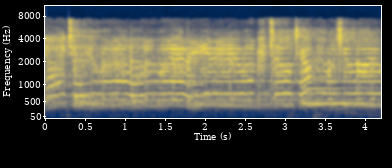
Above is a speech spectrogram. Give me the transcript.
I tell you what I want what I really, really want. So tell me what you want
